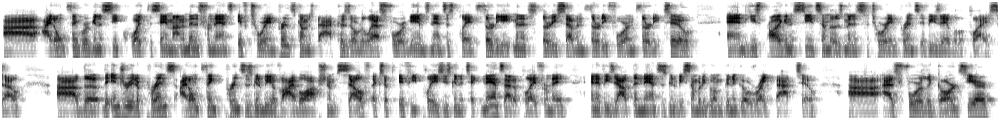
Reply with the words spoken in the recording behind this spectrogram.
uh, I don't think we're going to see quite the same amount of minutes from Nance if Taurean Prince comes back, because over the last four games, Nance has played 38 minutes, 37, 34, and 32. And he's probably going to cede some of those minutes to Taurean Prince if he's able to play. So uh, the the injury to Prince, I don't think Prince is going to be a viable option himself. Except if he plays, he's going to take Nance out of play for me. And if he's out, then Nance is going to be somebody who I'm going to go right back to. Uh, as for the guards here,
